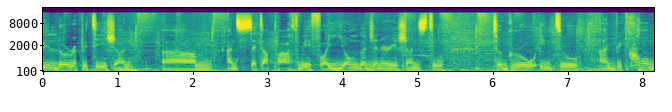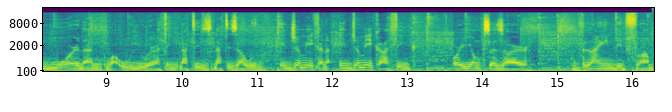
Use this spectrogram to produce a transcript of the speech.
build our reputation um, and set a pathway for younger generations to to grow into and become more than what we were. I think that is that is a win. In Jamaica, in Jamaica, I think our youngsters are blinded from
